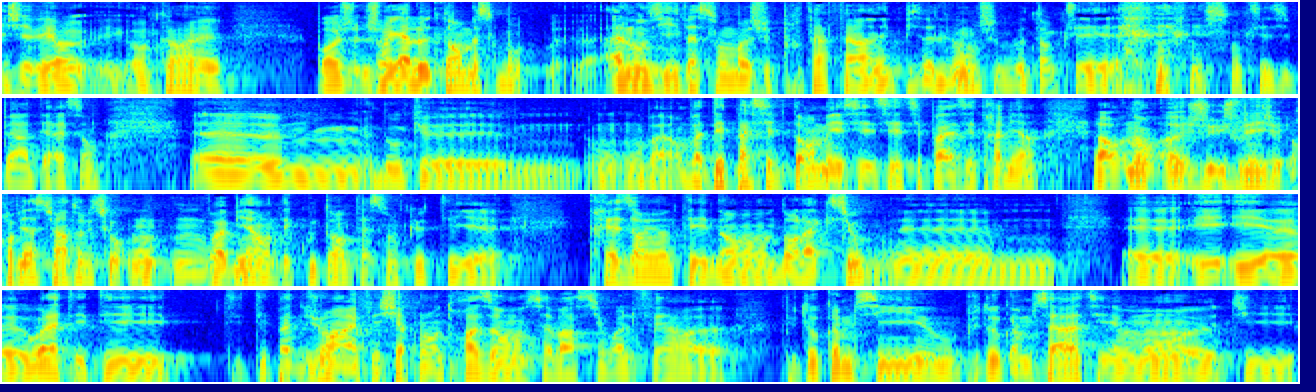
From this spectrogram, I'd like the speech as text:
j'avais encore. Euh, Bon, je, regarde le temps parce que bon, allons-y. De toute façon, moi, je préfère faire un épisode long. Je trouve que c'est, je trouve que c'est super intéressant. Euh, donc, euh, on, va, on va dépasser le temps, mais c'est, c'est, pas, c'est très bien. Alors, non, euh, je, je voulais revenir sur un truc parce qu'on on voit bien en t'écoutant de toute façon que tu es très orienté dans, dans l'action. et, et voilà, t'es, t'es, t'es pas du genre à réfléchir pendant trois ans, savoir si on va le faire plutôt comme ci ou plutôt comme ça. C'est un moment, tu,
